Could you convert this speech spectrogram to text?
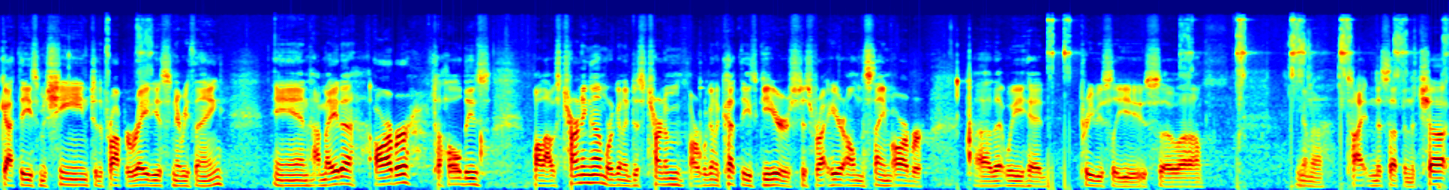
got these machined to the proper radius and everything. And I made a arbor to hold these while I was turning them. We're going to just turn them, or we're going to cut these gears just right here on the same arbor uh, that we had previously used. So uh, I'm going to tighten this up in the chuck.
